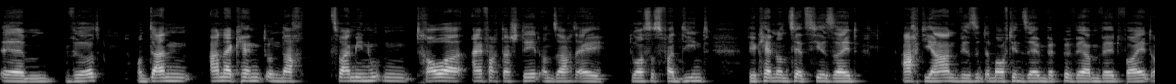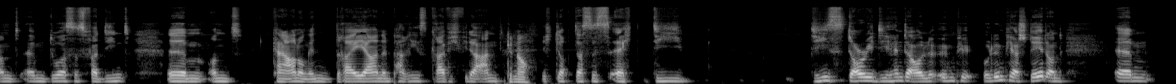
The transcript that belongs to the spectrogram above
ja. ähm, wird und dann anerkennt und nach zwei Minuten Trauer einfach da steht und sagt, ey, du hast es verdient, wir kennen uns jetzt hier seit acht Jahren, wir sind immer auf denselben Wettbewerben weltweit und ähm, du hast es verdient ähm, und keine Ahnung, in drei Jahren in Paris greife ich wieder an. Genau. Ich glaube, das ist echt die, die Story, die hinter Olympi Olympia steht. Und ähm,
